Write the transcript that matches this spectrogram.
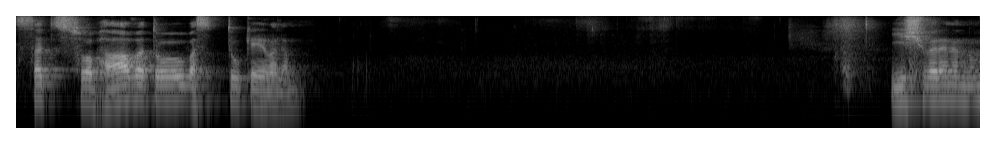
സത്സ്വഭാവത്തോ വസ്തു കേവലം. ഈശ്വരനെന്നും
